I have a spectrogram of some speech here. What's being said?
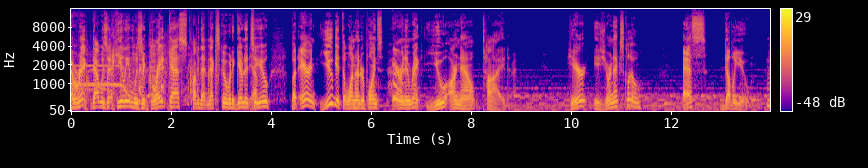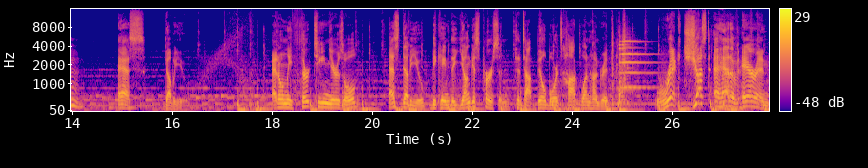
Uh, Rick, that was a, helium was a great guess. Probably that next clue would have given it to you. But Aaron, you get the 100 points. Aaron and Rick, you are now tied. Here is your next clue. SW. Hmm. SW. At only 13 years old, SW became the youngest person to top Billboard's Hot 100. Rick just ahead of Aaron.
